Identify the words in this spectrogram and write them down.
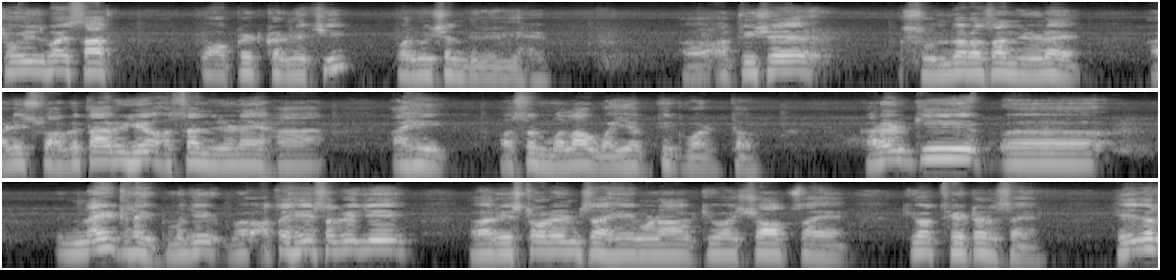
चोवीस बाय सात ऑपरेट करण्याची परमिशन दिलेली आहे. अतिशय सुंदर असा निर्णय आणि स्वागतार्ह असा निर्णय हा आहे असं मला वैयक्तिक वाटतं. कारण की नाईट लाईफ म्हणजे आता हे सगळे जे रेस्टॉरंट्स आहे म्हणा किंवा शॉप्स आहे किंवा थिएटर्स आहेत हे जर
